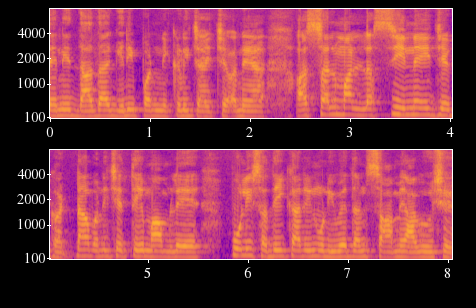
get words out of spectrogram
તેની દાદાગીરી પણ નીકળી જાય છે અને આ સલમાન લસ્સીની જે ઘટના બની છે તે મામલે પોલીસ અધિકારીનું નિવેદન સામે આવ્યું છે.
